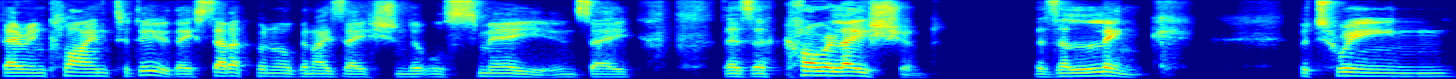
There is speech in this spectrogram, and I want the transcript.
they're inclined to do. They set up an organization that will smear you and say there's a correlation, there's a link between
